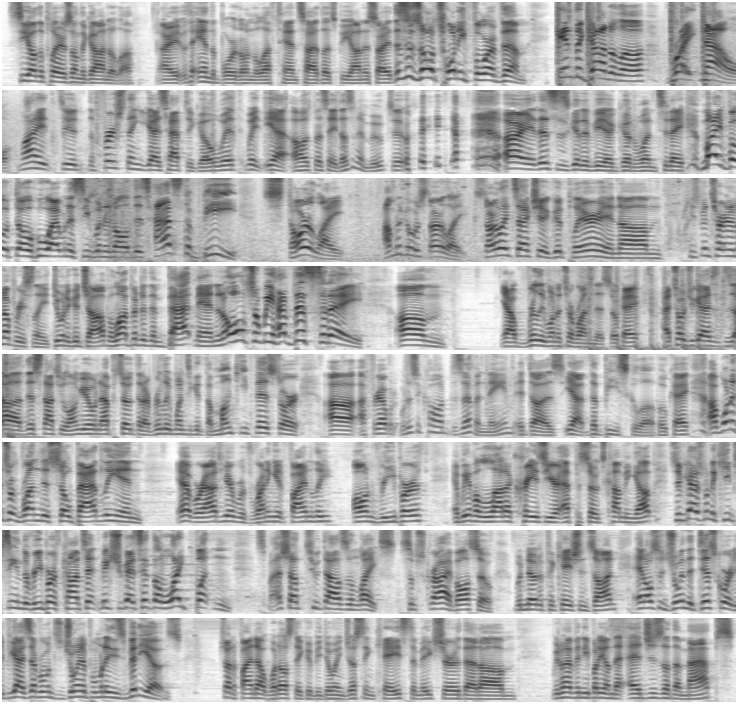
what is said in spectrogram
see all the players on the gondola. All right, and the board on the left-hand side, let's be honest. All right, this is all 24 of them in the gondola right now. Why, dude, the first thing you guys have to go with... Wait, yeah, I was about to say, doesn't it move too? all right, this is going to be a good one today. My vote, though, who I want to see winning all this has to be Starlight. I'm gonna go with Starlight. Starlight's actually a good player, and um, he's been turning up recently, doing a good job, a lot better than Batman. And also, we have this today. Um, yeah, I really wanted to run this, okay? I told you guys uh, this not too long ago in an episode that I really wanted to get the Monkey Fist, or uh, I forgot, what, what is it called? Does it have a name? It does. Yeah, the Beast Glove, okay? I wanted to run this so badly, and yeah, we're out here with running it finally on Rebirth, and we have a lot of crazier episodes coming up. So if you guys want to keep seeing the Rebirth content, make sure you guys hit the like button. Smash out 2,000 likes. Subscribe also with notifications on, and also join the Discord if you guys ever want to join up on one of these videos. I'm trying to find out what else they could be doing just in case to make sure that um we don't have anybody on the edges of the maps.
